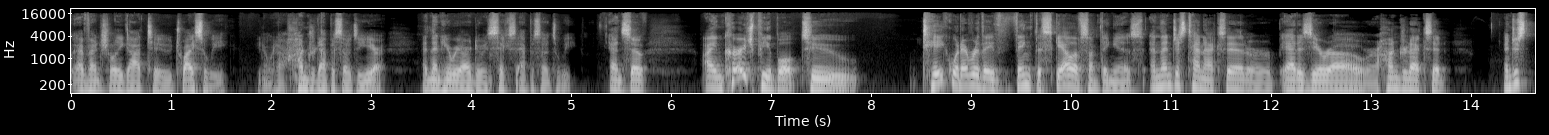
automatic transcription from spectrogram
eventually got to twice a week? You know, we have hundred episodes a year. And then here we are doing six episodes a week. And so I encourage people to take whatever they think the scale of something is and then just 10x it or add a zero or 100x it and just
